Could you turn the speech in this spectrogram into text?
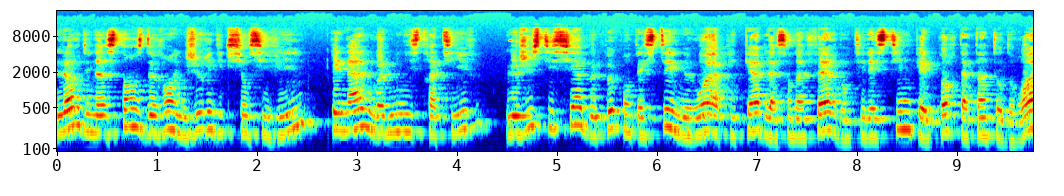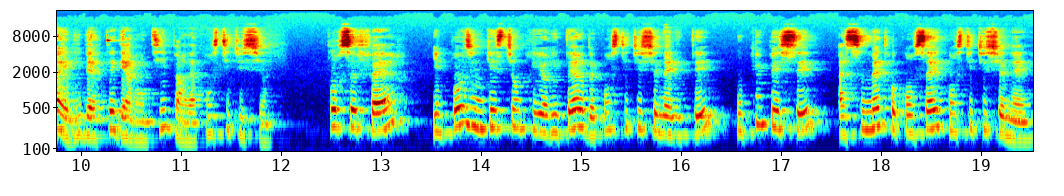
lors d'une instance devant une juridiction civile, pénale ou administrative, le justiciable peut contester une loi applicable à son affaire dont il estime qu'elle porte atteinte aux droits et libertés garantis par la Constitution. Pour ce faire, il pose une question prioritaire de constitutionnalité, ou QPC, à soumettre au Conseil constitutionnel.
